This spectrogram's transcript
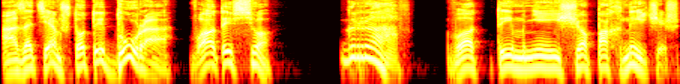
А затем, что ты дура! Вот и все!» «Граф, вот ты мне еще похнычешь!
